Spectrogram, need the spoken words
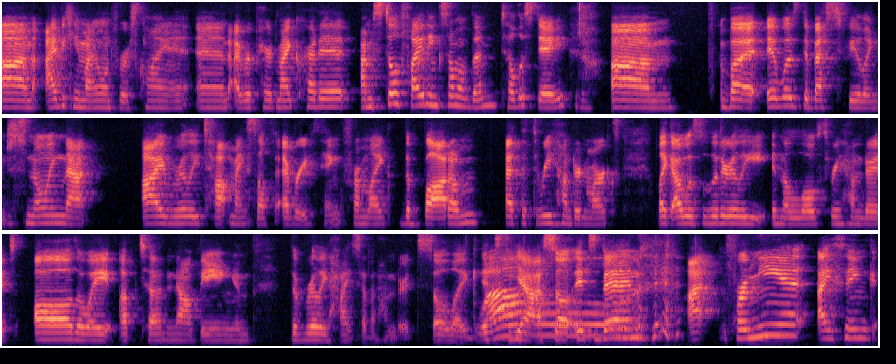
um, I became my own first client and I repaired my credit. I'm still fighting some of them till this day. Yeah. Um, but it was the best feeling just knowing that I really taught myself everything from like the bottom at the 300 marks. Like I was literally in the low 300s all the way up to now being in the really high 700s. So like it's yeah, so it's been I for me, I think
